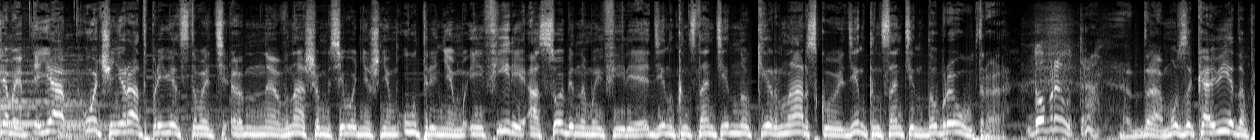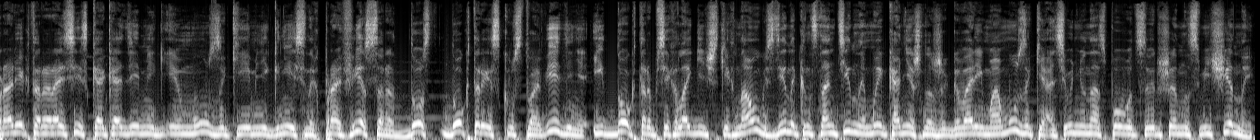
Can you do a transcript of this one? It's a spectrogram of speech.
Друзья мои, я очень рад приветствовать э, в нашем сегодняшнем утреннем эфире, особенном эфире, Дину Константиновну Кирнарскую. Дин Константин, доброе утро. Доброе утро. Да, музыковеда, проректора Российской Академии музыки имени Гнесиных, профессора, доктора искусствоведения и доктора психологических наук. С Диной Константиновной мы, конечно же, говорим о музыке, а сегодня у нас повод совершенно священный.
